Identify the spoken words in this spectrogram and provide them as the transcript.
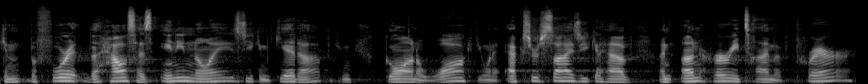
can, before it, the house has any noise, you can get up, you can go on a walk. If you want to exercise, you can have an unhurried time of prayer.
